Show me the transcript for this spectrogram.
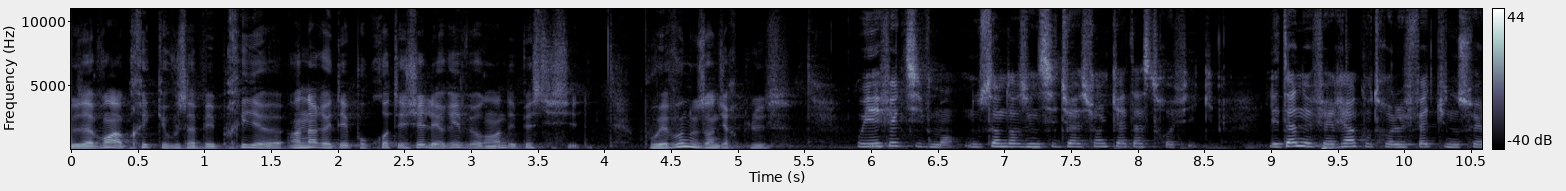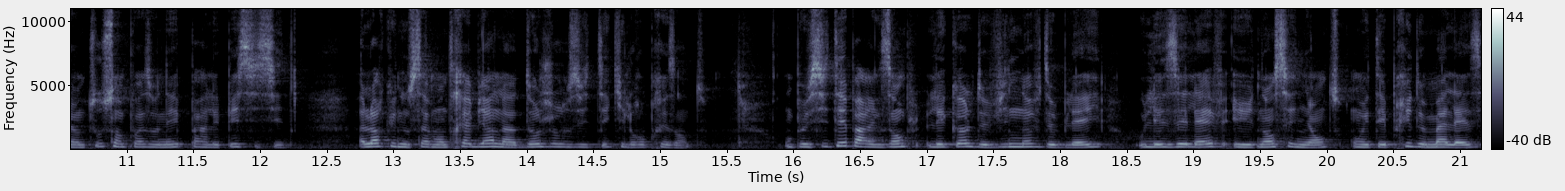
Nous avons appris que vous avez pris euh, un arrêté pour protéger les riverains des pesticides. Pouvez-vous nous en dire plus? Oui, effectivement, nous sommes dans une situation catastrophique. L'État ne fait rien contre le fait que nous soyons tous empoisonnés par les pesticides, alors que nous savons très bien la dangerosité qu'ils représentent. On peut citer par exemple l'école de Villeneuve-de-Blaye, où les élèves et une enseignante ont été pris de malaise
